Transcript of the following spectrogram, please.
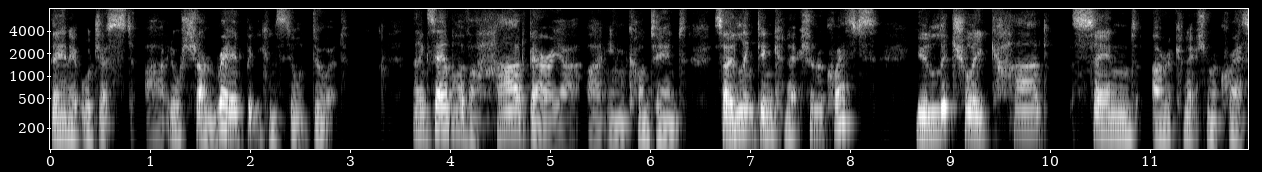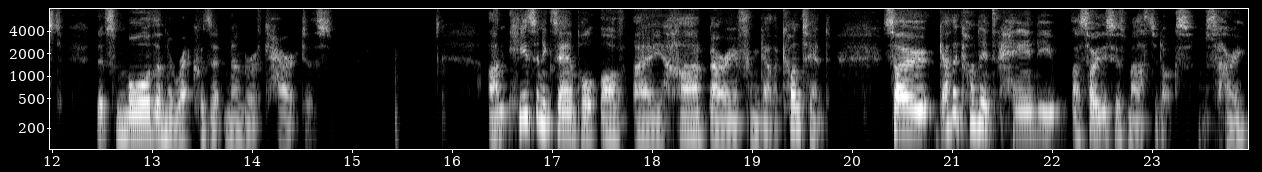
then it will just, uh, it will show red, but you can still do it. An example of a hard barrier uh, in content. So LinkedIn connection requests, you literally can't send a connection request that's more than the requisite number of characters. Um, here's an example of a hard barrier from Gather Content. So Gather Content's handy, oh, sorry, this is MasterDocs, I'm sorry.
